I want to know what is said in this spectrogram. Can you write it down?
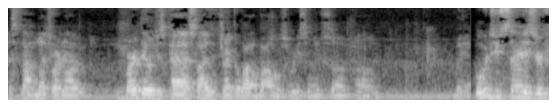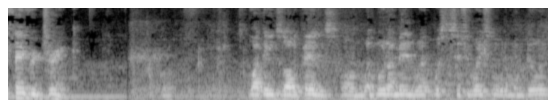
It's not much right now. Birthday was just passed, so I just drank a lot of bottles recently. So, um, but yeah. What would you say is your favorite drink? Well, I think it just all depends on what mood I'm in, what, what's the situation, what I'm doing.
